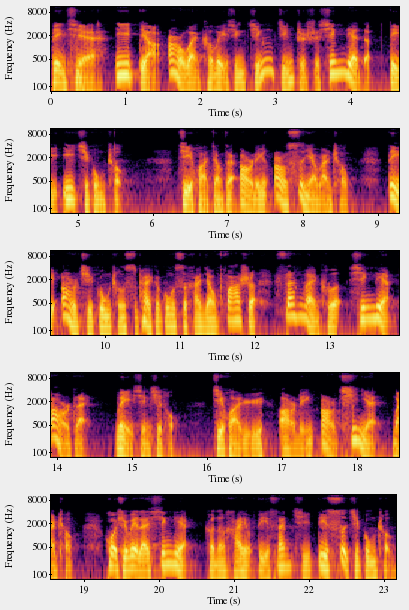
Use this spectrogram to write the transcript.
并且，一点二万颗卫星仅仅只是星链的第一期工程，计划将在二零二四年完成。第二期工程，Space 公司还将发射三万颗星链二代卫星系统，计划于二零二七年完成。或许未来星链可能还有第三期、第四期工程，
